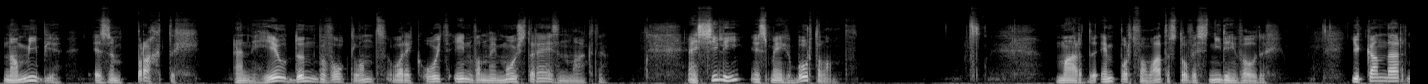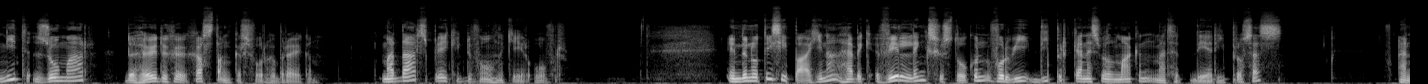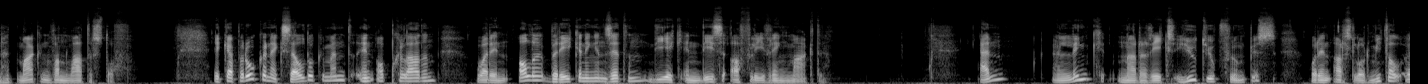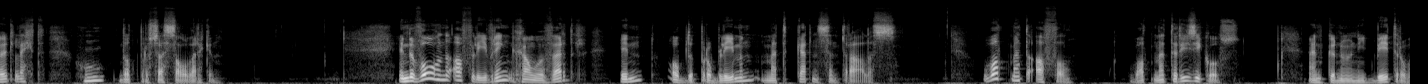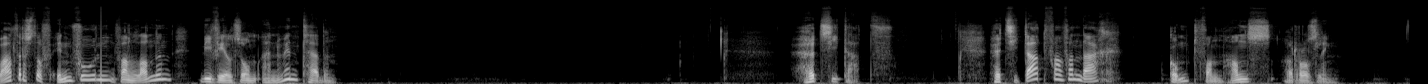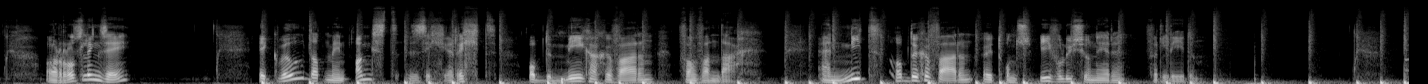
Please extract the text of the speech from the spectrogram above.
Namibië is een prachtig en heel dun bevolkt land waar ik ooit een van mijn mooiste reizen maakte. En Chili is mijn geboorteland. Maar de import van waterstof is niet eenvoudig. Je kan daar niet zomaar de huidige gastankers voor gebruiken. Maar daar spreek ik de volgende keer over. In de notitiepagina heb ik veel links gestoken voor wie dieper kennis wil maken met het DRI-proces en het maken van waterstof. Ik heb er ook een Excel-document in opgeladen waarin alle berekeningen zitten die ik in deze aflevering maakte. En een link naar een reeks YouTube-filmpjes waarin ArcelorMittal uitlegt hoe dat proces zal werken. In de volgende aflevering gaan we verder in op de problemen met kerncentrales. Wat met de afval? Wat met de risico's? En kunnen we niet beter waterstof invoeren van landen die veel zon en wind hebben? Het citaat. Het citaat van vandaag komt van Hans Rosling. Rosling zei: Ik wil dat mijn angst zich richt op de megagevaren van vandaag en niet op de gevaren uit ons evolutionaire verleden.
